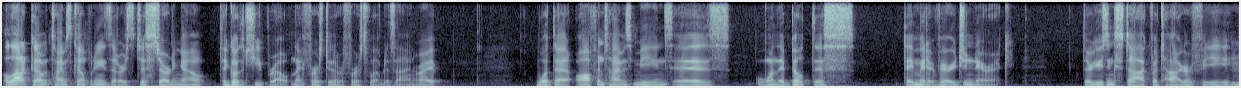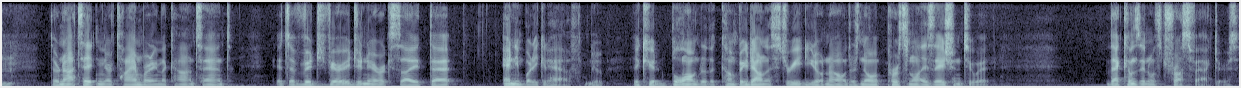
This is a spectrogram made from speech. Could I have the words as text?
a lot of com- times companies that are just starting out, they go the cheap route when they first do their first web design, right? What that oftentimes means is when they built this, they made it very generic. They're using stock photography. Mm. They're not taking their time writing the content. It's a very generic site that anybody could have. Yep. It could belong to the company down the street. You don't know. There's no personalization to it. That comes in with trust factors.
